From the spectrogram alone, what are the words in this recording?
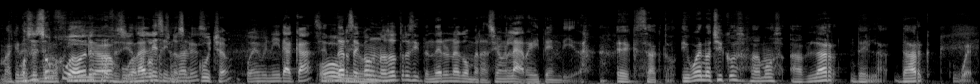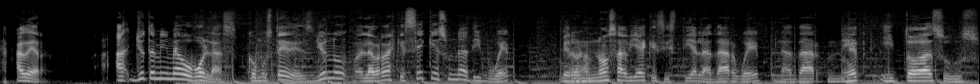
máquinas O si son jugadores profesionales y nos escuchan, pueden venir acá, sentarse Obvio. con nosotros y tener una conversación larga y tendida. Exacto. Y bueno, chicos, vamos a hablar de la Dark Web. A ver, yo también me hago bolas, como ustedes. Yo no, la verdad es que sé que es una deep web, pero no sabía que existía la dark web, la dark net y todas sus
